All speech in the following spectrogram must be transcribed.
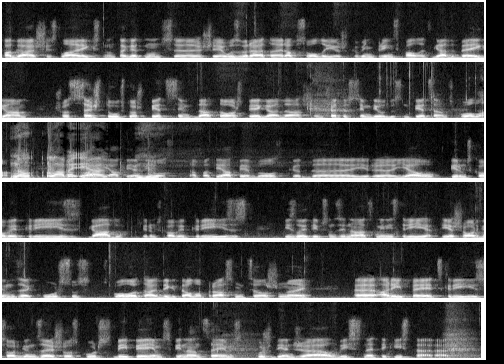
pagāja šis laiks. Nu, tagad mums šie uzvarētāji ir apsolījuši, ka viņi principā līdz gada beigām šos 6500 datorus piegādās šīm 425 skolām. Nu, labi, tāpat, jā. jāpiebilst, mhm. tāpat jāpiebilst, ka uh, ir eh, jau pirms Covid krīzes, gadu pirms Covid krīzes, Izglītības un zinātnes ministrija tieši organizē kursus skolotāju digitālo prasmu celšanai. Uh, arī pēc krīzes organizēja šos kursus, bija pieejams finansējums, kurš, diemžēl, viss netika iztērēts.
